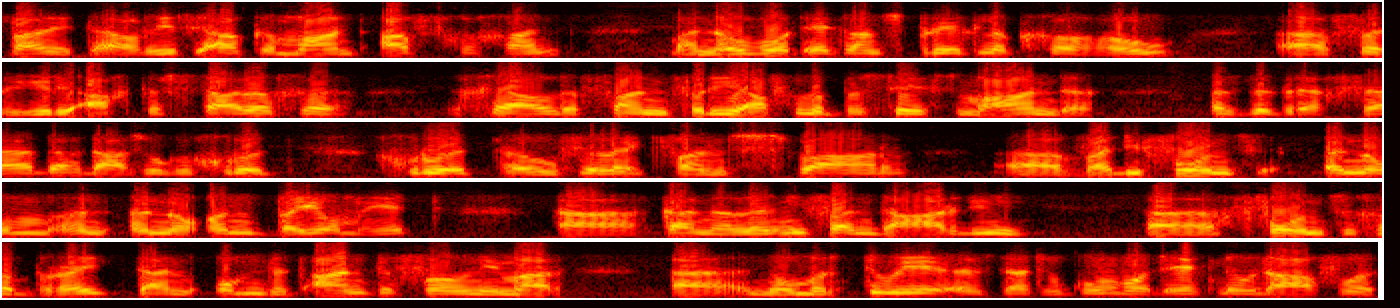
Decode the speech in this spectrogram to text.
wat het al reeds elke maand afgegaan. Maar nou word ek aanspreeklik gehou uh vir hierdie agterstallige gelde van vir die afgelope 6 maande is dit regverdig? Daar's ook 'n groot groot uh, hoeveelheid van spaar uh wat die fonds in hom in in, in by hom het. Uh kan hulle nie van daardie uh fondse gebruik dan om dit aan te vul nie maar uh nommer 2 is dat hoekom word ek nou daarvoor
